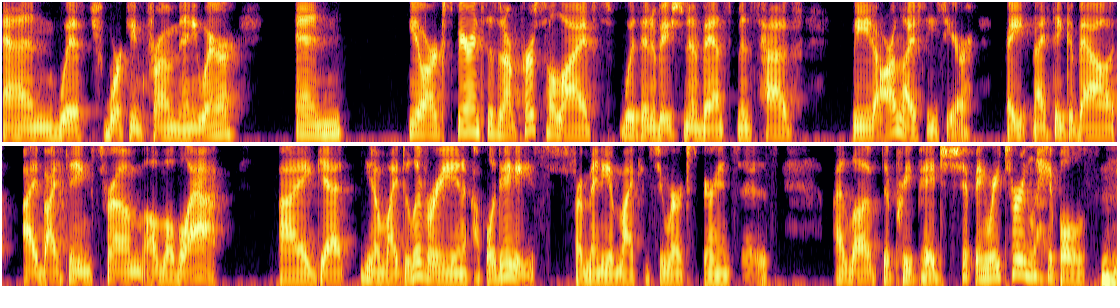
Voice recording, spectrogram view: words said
and with working from anywhere. And, you know, our experiences in our personal lives with innovation advancements have made our lives easier, right? And I think about I buy things from a mobile app. I get, you know, my delivery in a couple of days from many of my consumer experiences. I love the prepaid shipping return labels. Mm-hmm.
